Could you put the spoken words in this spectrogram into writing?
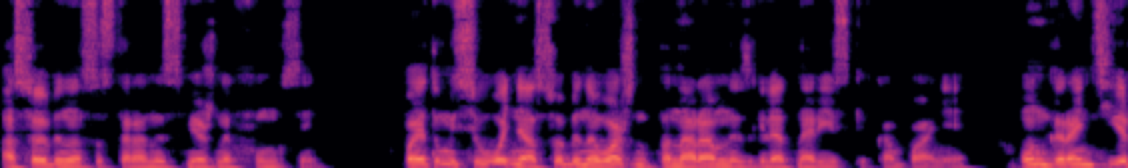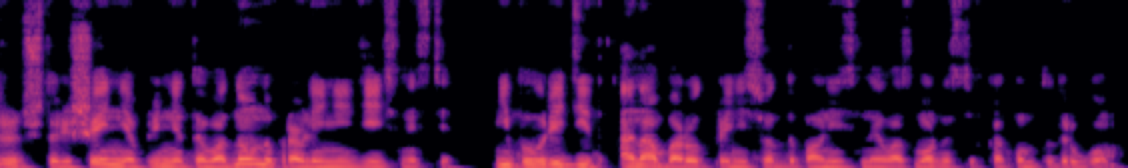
особенно со стороны смежных функций. Поэтому сегодня особенно важен панорамный взгляд на риски в компании. Он гарантирует, что решение, принятое в одном направлении деятельности, не повредит, а наоборот принесет дополнительные возможности в каком-то другом.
